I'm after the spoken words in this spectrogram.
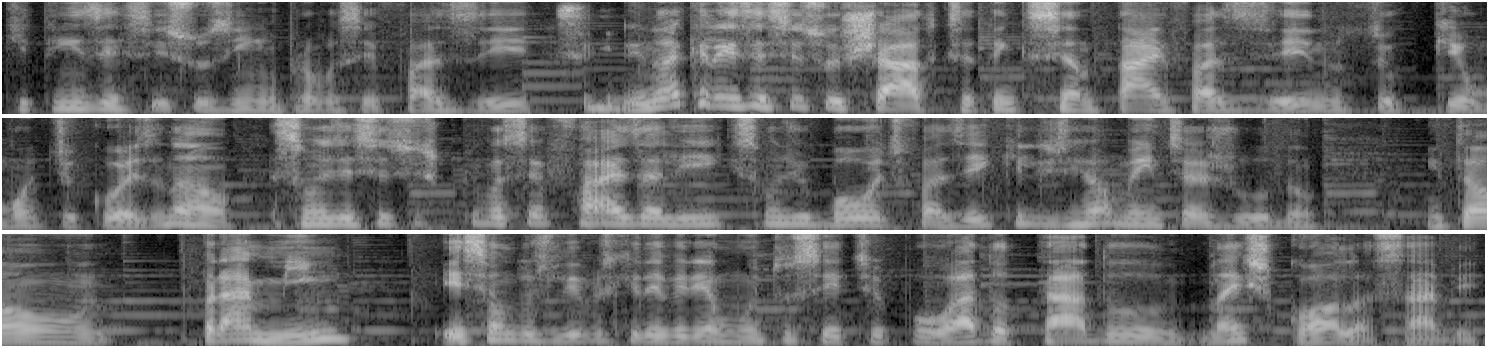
que tem exercíciozinho para você fazer. Sim. E não é aquele exercício chato que você tem que sentar e fazer, não sei o que, um monte de coisa. Não. São exercícios que você faz ali, que são de boa de fazer e que eles realmente ajudam. Então, para mim, esse é um dos livros que deveria muito ser, tipo, adotado na escola, sabe?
